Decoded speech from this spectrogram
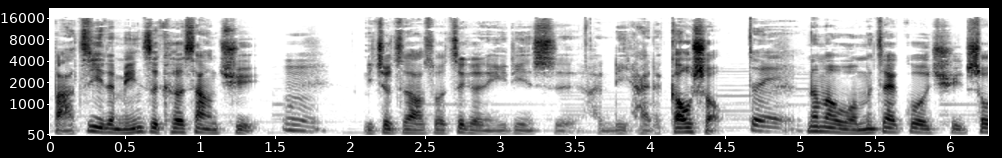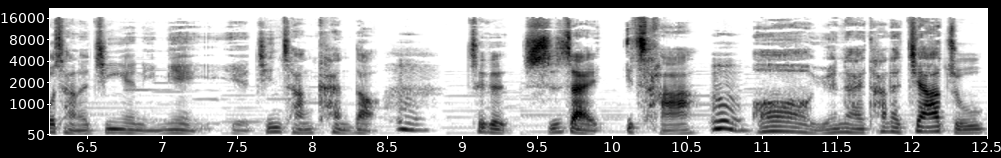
把自己的名字刻上去，嗯你就知道说这个人一定是很厉害的高手。对。那么我们在过去收藏的经验里面，也经常看到，嗯这个石仔一查，嗯。哦，原来他的家族，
